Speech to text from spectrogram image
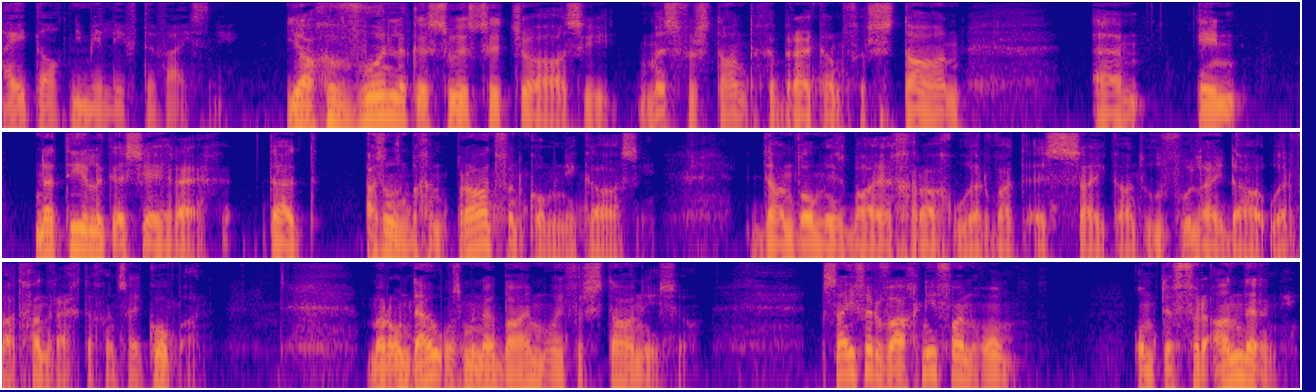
hy dalk nie meer liefde wys nie Ja, gewoonlik is so 'n situasie misverstand, gebrek aan verstaan. Ehm um, en natuurlik is jy reg dat as ons begin praat van kommunikasie, dan wil mens baie graag hoor wat is sy kant, hoe voel hy daaroor, wat gaan regtig in sy kop aan. Maar onthou, ons moet nou baie mooi verstaan hierso. Sy verwag nie van hom om te verander nie.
